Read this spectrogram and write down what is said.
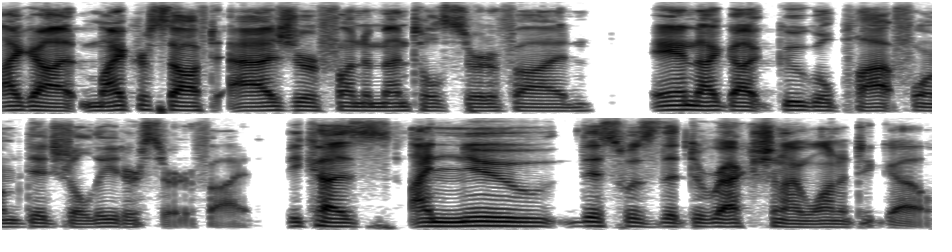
I got Microsoft Azure Fundamentals certified. And I got Google Platform Digital Leader certified because I knew this was the direction I wanted to go.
